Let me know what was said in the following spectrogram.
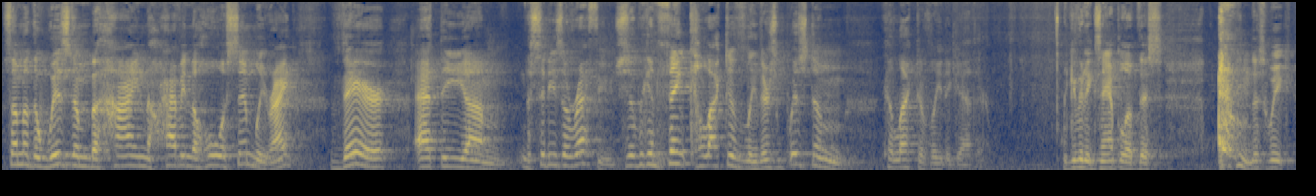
some of the wisdom behind having the whole assembly, right? There at the, um, the cities of refuge, so we can think collectively. There's wisdom collectively together. I'll give you an example of this this week.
